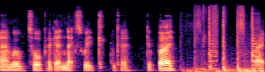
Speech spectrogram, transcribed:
And we'll talk again next week. Okay, goodbye. Bye.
